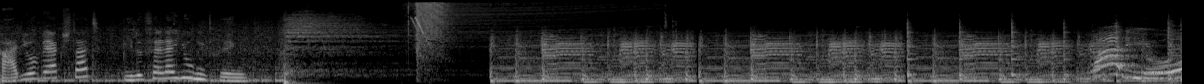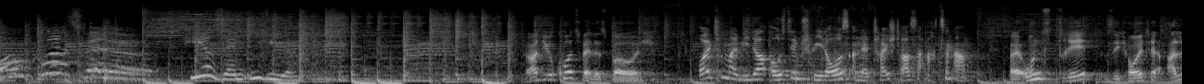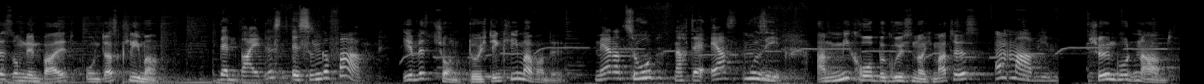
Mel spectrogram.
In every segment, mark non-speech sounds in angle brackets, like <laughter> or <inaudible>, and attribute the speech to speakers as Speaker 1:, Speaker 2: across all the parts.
Speaker 1: Radiowerkstatt Bielefelder Jugendring.
Speaker 2: Radio Kurzwelle.
Speaker 1: Hier senden wir.
Speaker 3: Radio Kurzwelle ist bei euch.
Speaker 4: Heute mal wieder aus dem Spielhaus an der Teichstraße 18a.
Speaker 3: Bei uns dreht sich heute alles um den Wald und das Klima.
Speaker 4: Denn beides ist in Gefahr.
Speaker 3: Ihr wisst schon, durch den Klimawandel.
Speaker 4: Mehr dazu nach der ersten Musik.
Speaker 3: Am Mikro begrüßen euch Mathis
Speaker 4: und Marvin.
Speaker 3: Schönen guten Abend.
